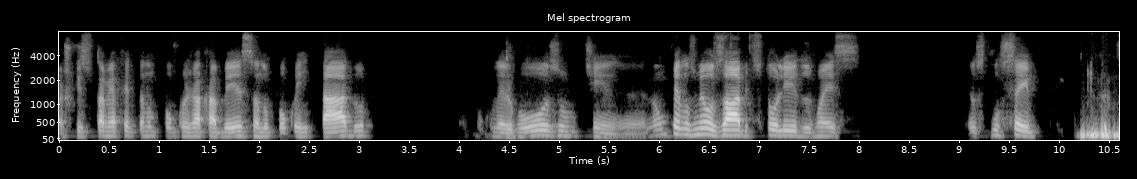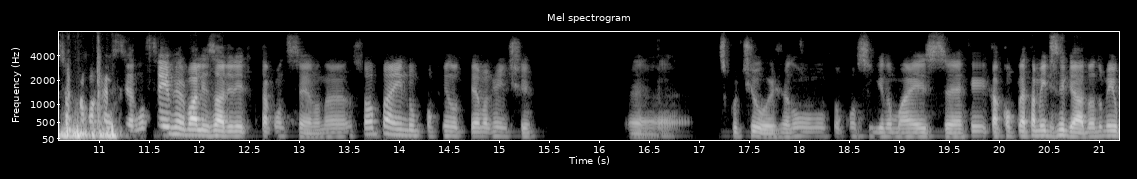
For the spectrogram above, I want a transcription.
Acho que isso está me afetando um pouco já a cabeça, ando um pouco irritado, um pouco nervoso, não pelos meus hábitos tolhidos, mas eu não sei, acaba acontecendo. Não sei verbalizar direito o que está acontecendo, né? Só para indo um pouquinho no tema que a gente é, discutiu hoje. Eu não estou conseguindo mais é, ficar completamente desligado. ando meio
